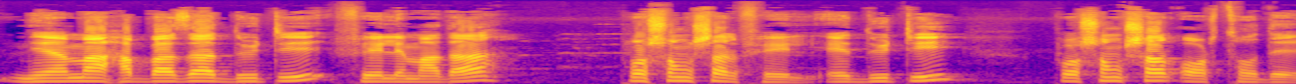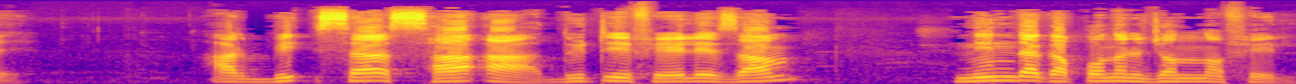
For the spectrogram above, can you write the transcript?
নিয়ামা হাব্বাজা দুইটি ফেলে মাদা, প্রশংসার ফেল। এই দুইটি প্রশংসার অর্থ দেয়। আর বিসা সা আ দুইটি ফেলে জাম, নিন্দা জ্ঞাপনের জন্য ফেল।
